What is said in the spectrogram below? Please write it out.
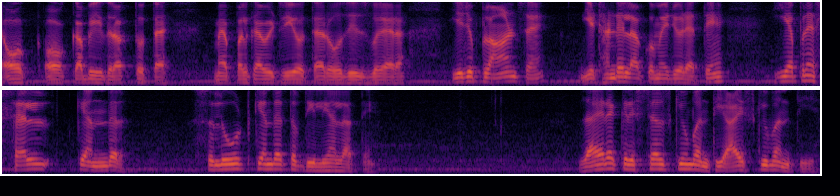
ऑक ऑक का भी दरख्त होता है मैपल का भी ट्री होता है रोजेज़ वगैरह। ये जो प्लांट्स हैं ये ठंडे इलाकों में जो रहते हैं, ये अपने सेल के अंदर, सलूट के अंदर तब्दीलियाँ लाते हैं। ज़ाहिर है क्रिस्टल्स क्यों बनती है? आइस क्यों बनती है?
